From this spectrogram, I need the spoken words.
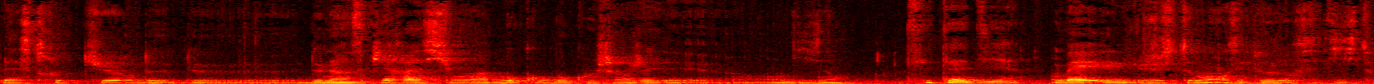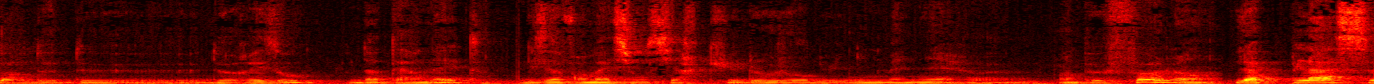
la structure de, de, l'inspiration a beaucoup, beaucoup changé euh, en 10 ans. C'est-à-dire? Mais Justement, c'est toujours cette histoire de, de réseau, d'Internet. Les informations circulent aujourd'hui d'une manière euh, un peu folle. La place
